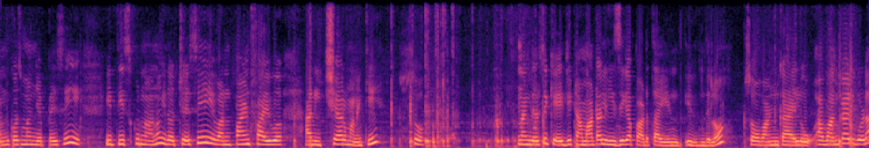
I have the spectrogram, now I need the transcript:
అందుకోసం అని చెప్పేసి ఇది తీసుకున్నాను. ఇది వచ్చేసి వన్ పాయింట్ ఫైవ్ అని ఇచ్చారు మనకి. సో నాకు తెలిసి కేజీ టమాటాలు ఈజీగా పడతాయి ఇందులో. సో వంకాయలు ఆ వంకాయలు కూడా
